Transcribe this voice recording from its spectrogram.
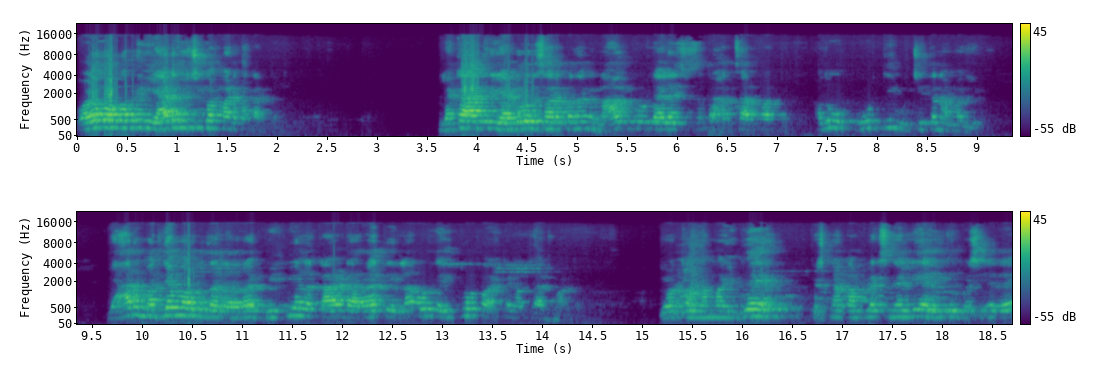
ಒಳಗೆ ಒಬ್ಬೊಬ್ಬರಿಗೆ ಎರಡು ದಿವಸಕ್ಕೊಮ್ಮೆ ಮಾಡ್ಬೇಕಾಗ್ತದೆ. ಲೆಕ್ಕ ಹಾಕಿದ್ರೆ ಎರಡೂವರೆ ಸಾವಿರ ರೂಪಾಯಿದಂಗೆ ನಾಲ್ಕು ಡಯಾಲಿಸಿಸ್ ಅಂದ್ರೆ ಹತ್ತು ಸಾವಿರ ರೂಪಾಯಿ ಅದು ಪೂರ್ತಿ ಉಚಿತ ನಮ್ಮಲ್ಲಿ. ಯಾರು ಮಧ್ಯಮ ವರ್ಗದವರ ಬಿ ಪಿ ಎಲ್ ಕಾರ್ಡ್ ಅರ್ಹತೆ ಇಲ್ಲ, ಅವ್ರಿಗೆ ಐದುನೂರು ರೂಪಾಯಿ ಅಷ್ಟೇ ನಾವು ಚಾರ್ಜ್ ಮಾಡ್ತೇವೆ. ಇವತ್ತು ನಮ್ಮ ಇದೇ ಕೃಷ್ಣ ಕಾಂಪ್ಲೆಕ್ಸ್ನಲ್ಲಿ ಐದು ಮಷಿನ್ ಇದೆ.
